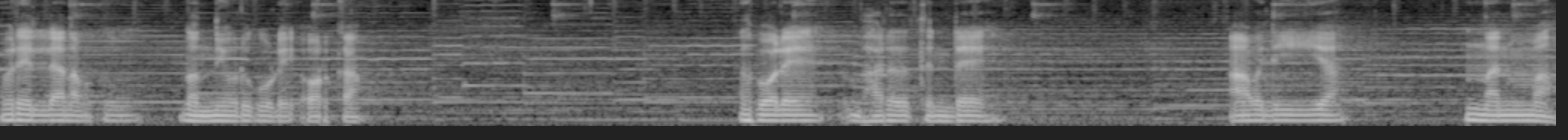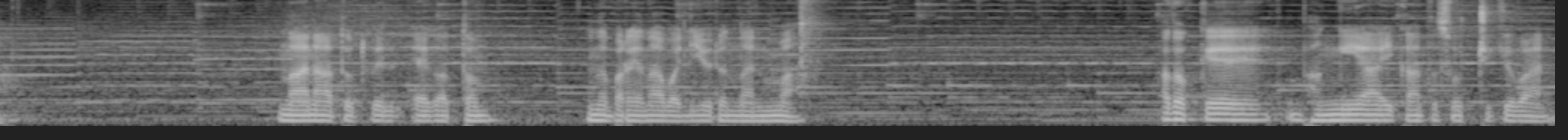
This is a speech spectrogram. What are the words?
അവരെല്ലാം നമുക്ക് നന്ദിയോടുകൂടി ഓർക്കാം. അതുപോലെ ഭാരതത്തിന്റെ ആ വലിയ നന്മ നാനാത്വത്തിൽ ഏകത്വം എന്ന് പറയുന്ന വലിയൊരു നന്മ അതൊക്കെ ഭംഗിയായി കാത്തു സൂക്ഷിക്കുവാൻ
